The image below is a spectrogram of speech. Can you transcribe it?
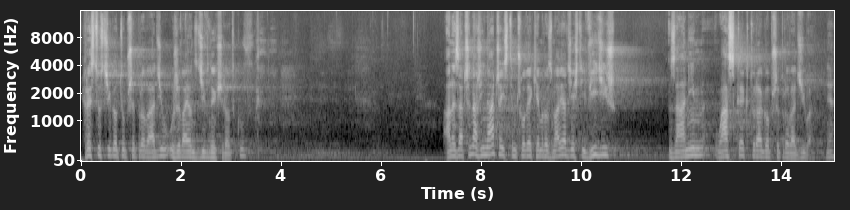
Chrystus ci go tu przyprowadził, używając dziwnych środków. Ale zaczynasz inaczej z tym człowiekiem rozmawiać, jeśli widzisz za nim łaskę, która go przyprowadziła. Nie?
